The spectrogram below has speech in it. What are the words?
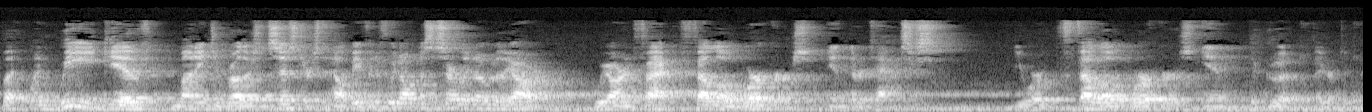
But when we give money to brothers and sisters to help, even if we don't necessarily know who they are, we are in fact fellow workers in their tasks. You are fellow workers in the good that they are doing.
